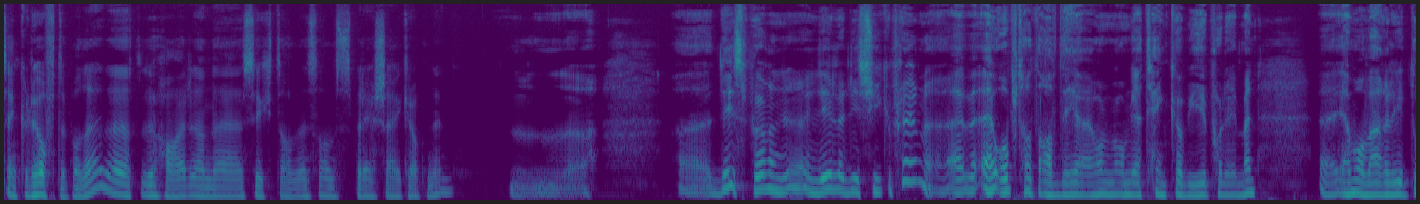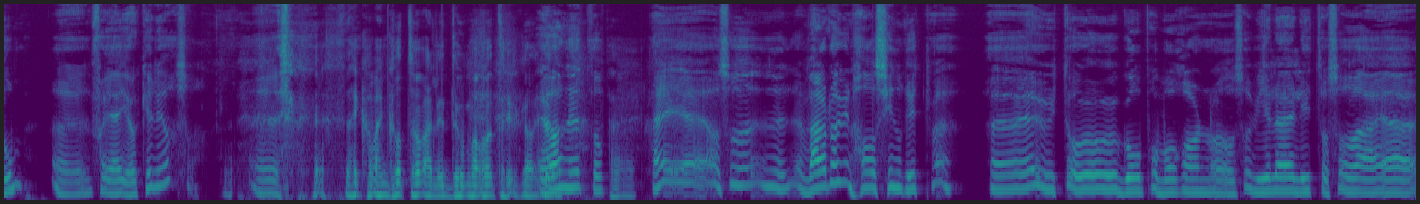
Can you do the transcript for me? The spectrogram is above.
Tenker du ofte på det? At du har denne sykdommen som sprer seg i kroppen din? Det de spør en del av de sykepleierne. Jeg er opptatt av det, om jeg tenker mye på det. Men eh, jeg må være litt dum, eh, for jeg gjør ikke det, altså. det kan være godt å være litt dum av og til. Ja, nettopp. Nei, altså, hverdagen har sin rytme. Jeg er ute og går på morgenen, og så hviler jeg litt. Og så er jeg,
